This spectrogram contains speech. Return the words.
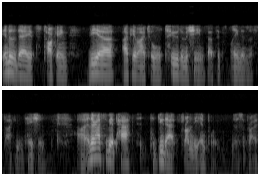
the end of the day, it's talking via IPMI tool to the machines. That's explained in this documentation. Uh, and there has to be a path to, to do that from the endpoint. No surprise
